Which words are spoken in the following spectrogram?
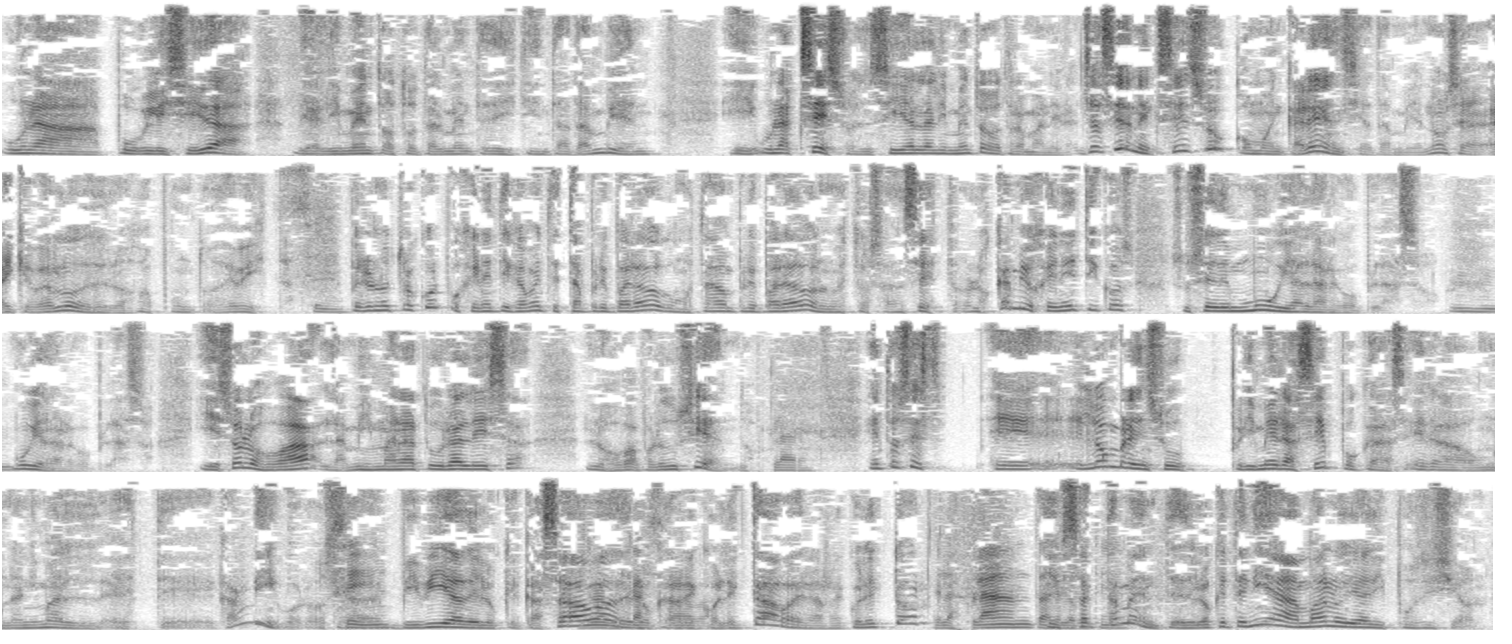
una publicidad de alimentos totalmente distinta también y un acceso en sí al alimento de otra manera, ya sea en exceso como en carencia también, ¿no? O sea, hay que verlo desde los dos puntos de vista. Pero nuestro cuerpo genéticamente está preparado como estaban preparados nuestros ancestros. Los cambios genéticos suceden muy a largo plazo, muy a largo plazo. Y eso los va, la misma naturaleza los va produciendo. Claro. Entonces, eh, el hombre en sus primeras épocas era un animal este, carnívoro, o sea, vivía de lo que cazaba, de lo que recolectaba, era recolector. De las plantas. Exactamente, de lo que tenía, a mano y a disposición.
